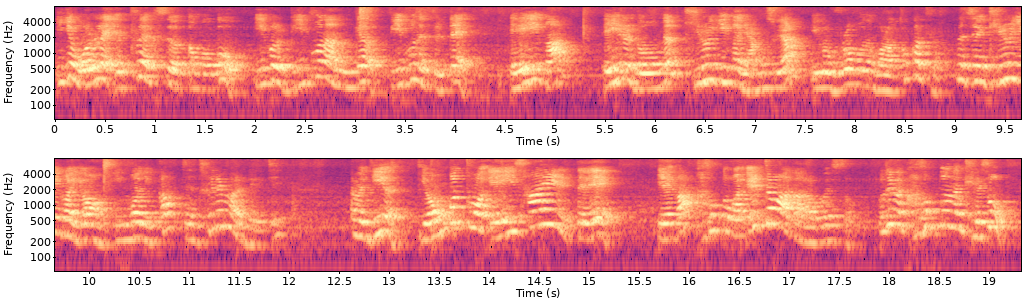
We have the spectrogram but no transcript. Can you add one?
이게 원래 fx였던 거고 이걸 미분하는 게 미분했을 때 a가 a를 넣으면 기울기가 양수야? 이걸 물어보는 거랑 똑같아요. 근데 지금 기울기가 0인 거니까 쟤는 틀린 말이 되겠지. 그다음에 니은 0부터 a 사이일 때 얘가 가속도가 일정하다라고 했어. 우리가 가속도는 계속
